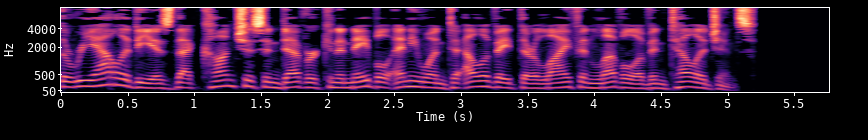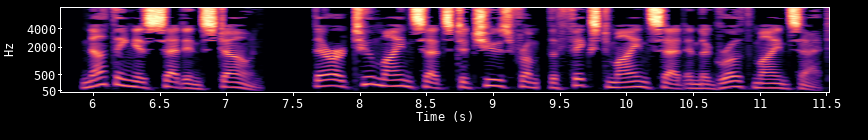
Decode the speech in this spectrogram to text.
The reality is that conscious endeavor can enable anyone to elevate their life and level of intelligence. Nothing is set in stone. There are two mindsets to choose from, the fixed mindset and the growth mindset.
